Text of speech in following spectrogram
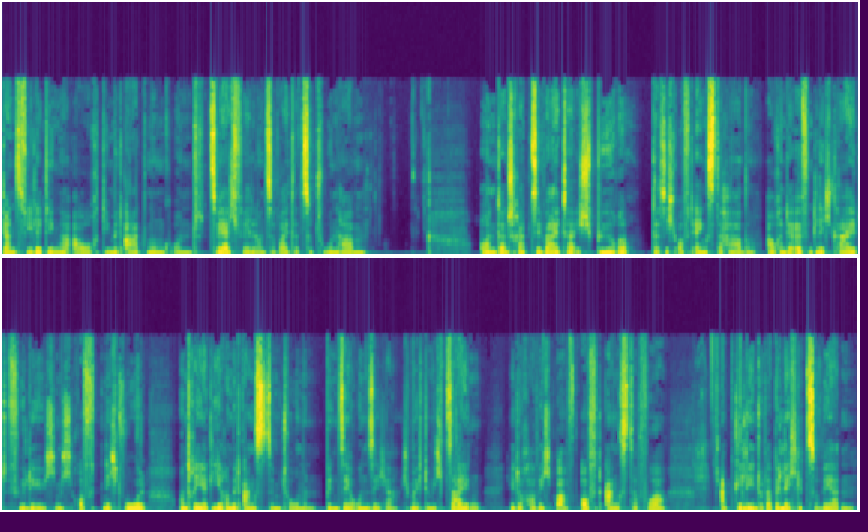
ganz viele Dinge auch, die mit Atmung und Zwerchfell und so weiter zu tun haben. Und dann schreibt sie weiter, ich spüre, dass ich oft Ängste habe. Auch in der Öffentlichkeit fühle ich mich oft nicht wohl und reagiere mit Angstsymptomen, bin sehr unsicher. Ich möchte mich zeigen, jedoch habe ich oft Angst davor, abgelehnt oder belächelt zu werden,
